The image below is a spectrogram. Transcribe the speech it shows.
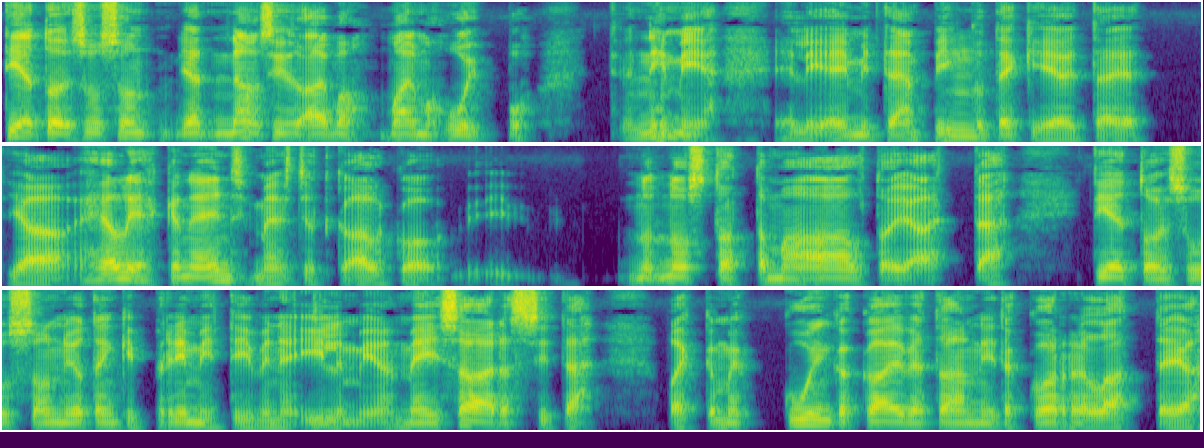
tietoisuus on, ja nämä on siis aivan maailman huippu nimiä, eli ei mitään mm. pikkutekijöitä. Mm. Ja he oli ehkä ne ensimmäiset, jotka alkoi no, nostattamaan aaltoja, että tietoisuus on jotenkin primitiivinen ilmiö. Me ei saada sitä, vaikka me kuinka kaivetaan niitä korrelaatteja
